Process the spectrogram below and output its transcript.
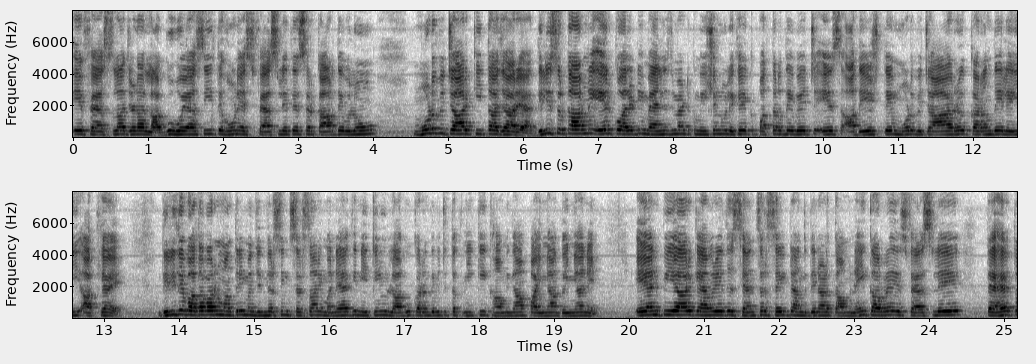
ਇਹ ਫੈਸਲਾ ਜਿਹੜਾ ਲਾਗੂ ਹੋਇਆ ਸੀ ਤੇ ਹੁਣ ਇਸ ਫੈਸਲੇ ਤੇ ਸਰਕਾਰ ਦੇ ਵੱਲੋਂ ਮੁੜ ਵਿਚਾਰ ਕੀਤਾ ਜਾ ਰਿਹਾ ਹੈ। ਦਿੱਲੀ ਸਰਕਾਰ ਨੇ 에ਅਰ ਕੁਆਲਿਟੀ ਮੈਨੇਜਮੈਂਟ ਕਮਿਸ਼ਨ ਨੂੰ ਲਿਖੇ ਇੱਕ ਪੱਤਰ ਦੇ ਵਿੱਚ ਇਸ ਆਦੇਸ਼ ਤੇ ਮੁੜ ਵਿਚਾਰ ਕਰਨ ਦੇ ਲਈ ਆਖਿਆ ਹੈ। ਦਿੱਲੀ ਦੇ ਵਾਤਾਵਰਣ ਮੰਤਰੀ ਮਨਜਿੰਦਰ ਸਿੰਘ ਸਿਰਸਾ ਨੇ ਮੰਨਿਆ ਕਿ ਨੀਤੀ ਨੂੰ ਲਾਗੂ ਕਰਨ ਦੇ ਵਿੱਚ ਤਕਨੀਕੀ ਖਾਮੀਆਂ ਪਾਈਆਂ ਗਈਆਂ ਨੇ। ANPR ਕੈਮਰੇ ਤੇ ਸੈਂਸਰ ਸਹੀ ਢੰਗ ਦੇ ਨਾਲ ਕੰਮ ਨਹੀਂ ਕਰ ਰਹੇ। ਇਸ ਫੈਸਲੇ ਤਹਿਤ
